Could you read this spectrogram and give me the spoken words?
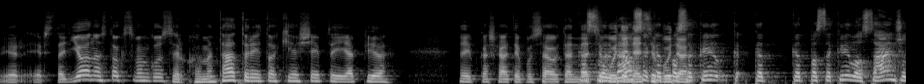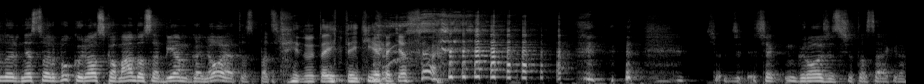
ir, ir stadionas toks vangus, ir komentatoriai tokie šiaip tai apie, taip kažką tai pusiau ten nesibūdė, nesibūdė. Kad pasakai, kad, kad pasakai Los Andželo ir nesvarbu, kurios komandos abiem galioja tas pats. Tai, nu, tai, tai tie yra tiesa. čia, čia grožis šito sakinio.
